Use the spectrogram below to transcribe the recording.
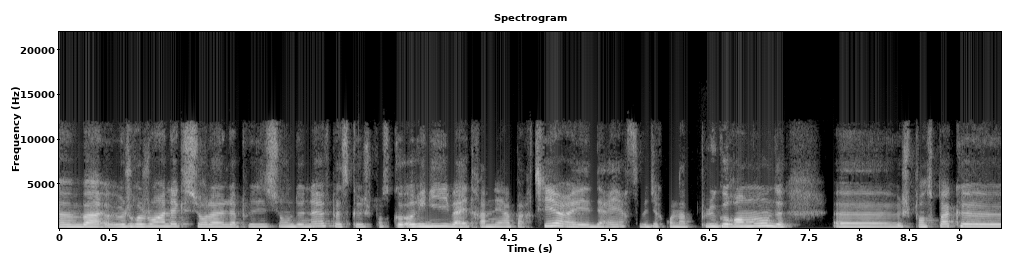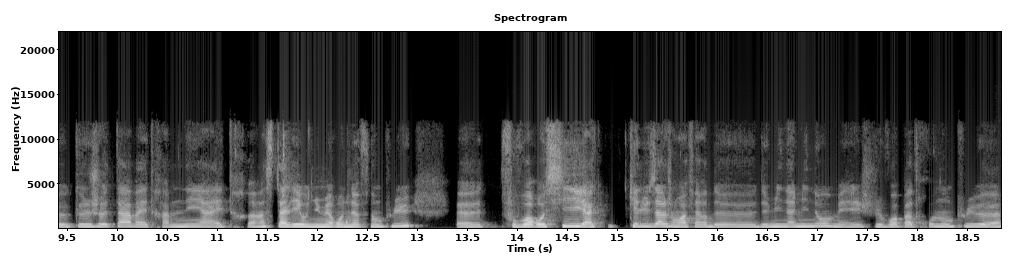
Euh, bah, je rejoins Alex sur la, position de neuf parce que je pense qu'Origi va être amené à partir et derrière, ça veut dire qu'on a plus grand monde. Euh, je pense pas que, que Jota va être amené à être installé au numéro 9 non plus. Euh, faut voir aussi à quel usage on va faire de, de Minamino, mais je vois pas trop non plus. Euh,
